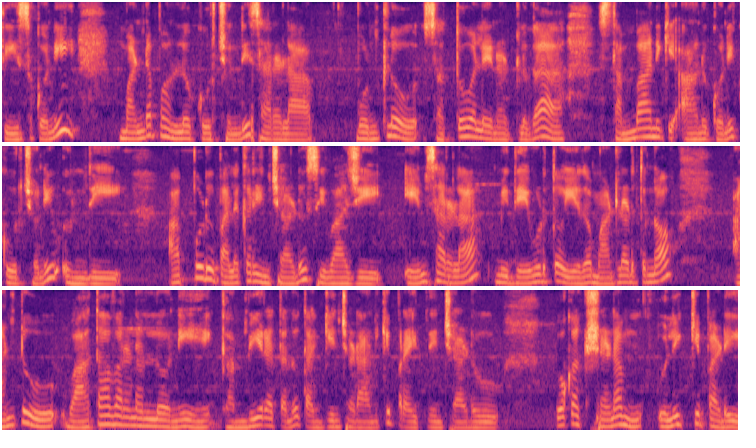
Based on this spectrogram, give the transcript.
తీసుకొని మండపంలో కూర్చుంది సరళ. ఒంట్లో సత్తువ లేనట్లుగా స్తంభానికి ఆనుకొని కూర్చొని ఉంది. అప్పుడు పలకరించాడు శివాజీ. ఏం సరళ మీ దేవుడితో ఏదో మాట్లాడుతున్నావు? అంటూ వాతావరణంలోని గంభీరతను తగ్గించడానికి ప్రయత్నించాడు. ఒక క్షణం ఉలిక్కిపడి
